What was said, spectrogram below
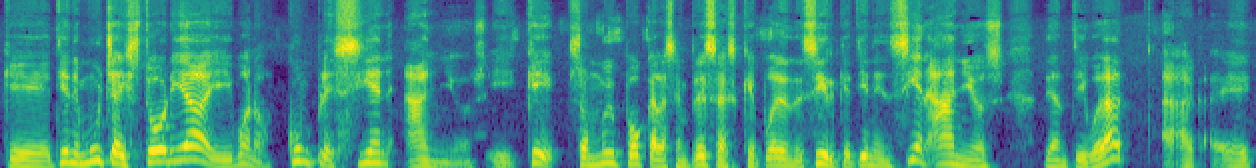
que tiene mucha historia y bueno, cumple 100 años y que son muy pocas las empresas que pueden decir que tienen 100 años de antigüedad. Eh,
